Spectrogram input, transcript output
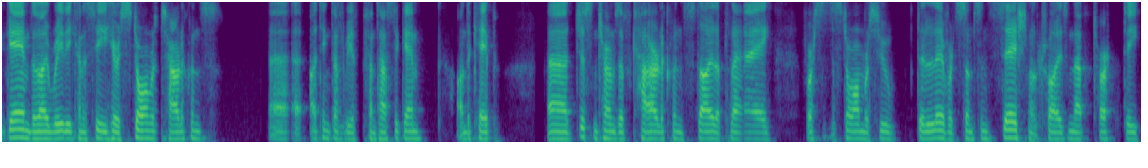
game that I really kind of see here is Storm with Harlequins. Uh, I think that'll be a fantastic game on the Cape, uh, just in terms of Harlequins' style of play versus the Stormers, who delivered some sensational tries in that 30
